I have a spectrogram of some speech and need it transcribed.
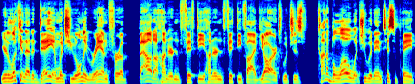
You're looking at a day in which you only ran for about 150, 155 yards, which is kind of below what you would anticipate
